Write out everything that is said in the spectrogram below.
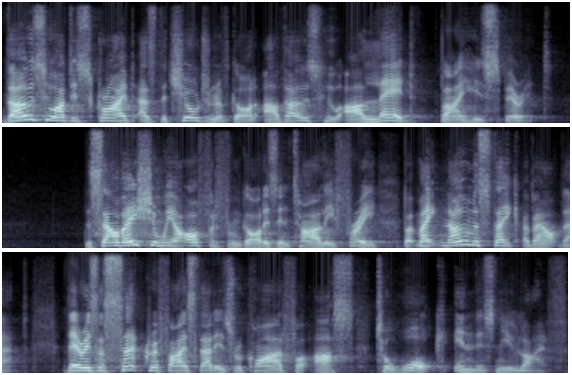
Those who are described as the children of God are those who are led by His Spirit. The salvation we are offered from God is entirely free, but make no mistake about that. There is a sacrifice that is required for us to walk in this new life.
